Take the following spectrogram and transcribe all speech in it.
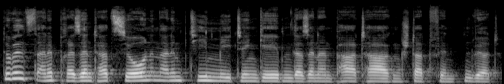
Du willst eine Präsentation in einem Teammeeting geben, das in ein paar Tagen stattfinden wird.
